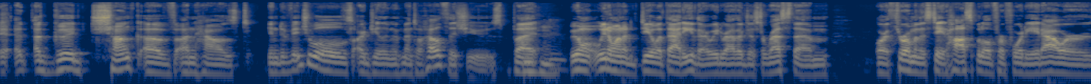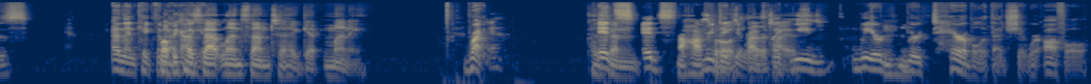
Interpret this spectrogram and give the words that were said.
a, a good chunk of unhoused individuals are dealing with mental health issues, but Mhm. we don't we don't want to deal with that either. We'd rather just arrest them or throw them in the state hospital for 48 hours and then kick them out. well back because again. that lends them to get money right Yeah. It's it's the hospital is ridiculous like we we are Mhm. we're terrible at that shit we're awful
